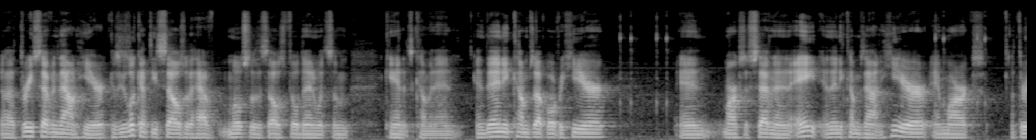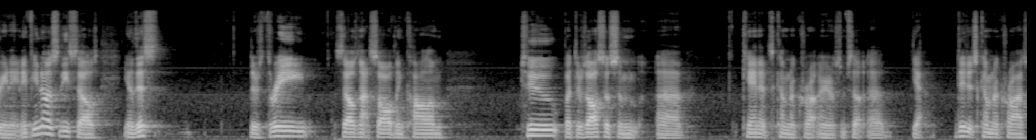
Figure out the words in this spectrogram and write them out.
uh, 3, 7 down here because you look at these cells where they have most of the cells filled in with some candidates coming in. And then he comes up over here and marks a 7 and an 8. And then he comes down here and marks a 3 and 8. And if you notice these cells, you know, this, there's three cells not solved in column 2, but there's also some uh, candidates coming across, or some, uh, yeah, digits coming across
